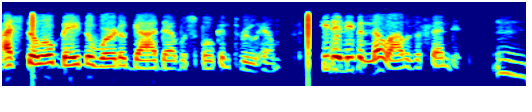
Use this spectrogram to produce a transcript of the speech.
I still obeyed the word of God that was spoken through him. He didn't even know I was offended. Mm.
